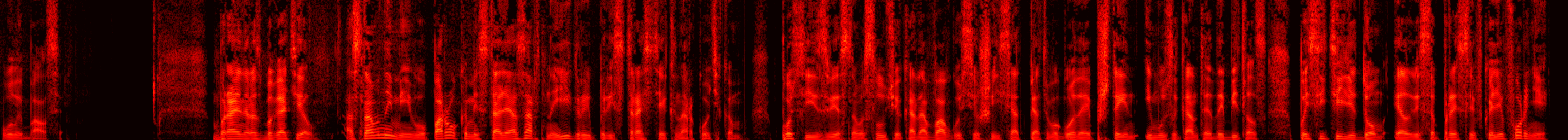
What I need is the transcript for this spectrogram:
улыбался. Брайан разбогател. Основными его пороками стали азартные игры и пристрастие к наркотикам. После известного случая, когда в августе 1965 года Эпштейн и музыканты The Beatles посетили дом Элвиса Пресли в Калифорнии,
